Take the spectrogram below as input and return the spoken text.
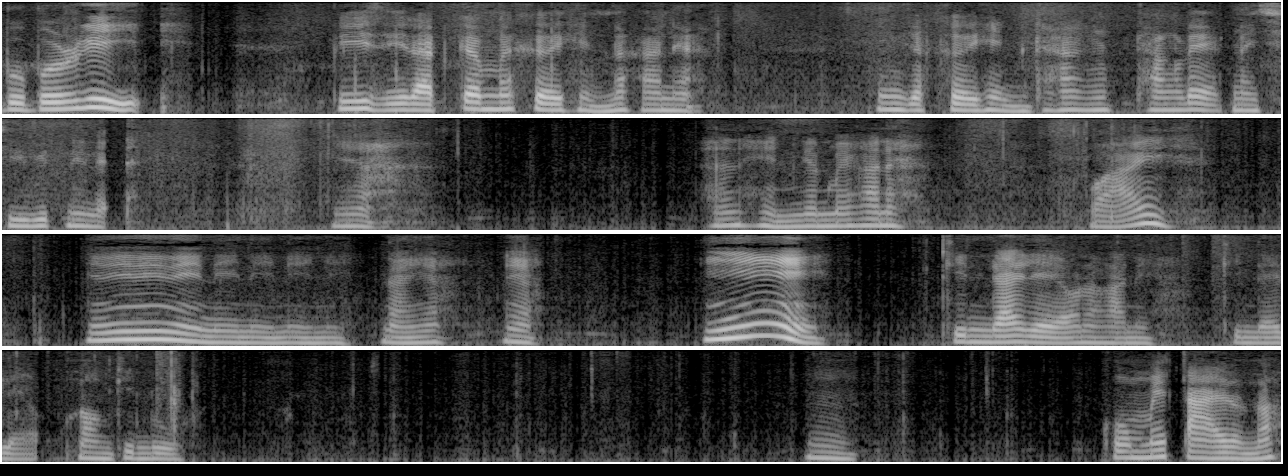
บลูเบอร์รี่ พี่สิรัตน์ก็ไม่เคยเห็นนะคะเนี่ย เพิ่งจะเคยเห็นครั้งครั้งแรกในชีวิตนี่แหละ เนี่ยท่านเห็นกันไหมคะเนี่ยไว้นี่นี่นี่นี่นี่นี่นี่ไหนอะเนี่ย นี่ กินได้แล้วนะคะเนี่ย กินได้แล้ว ลองกินดู อืม คงไม่ตายหรอกเนาะ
